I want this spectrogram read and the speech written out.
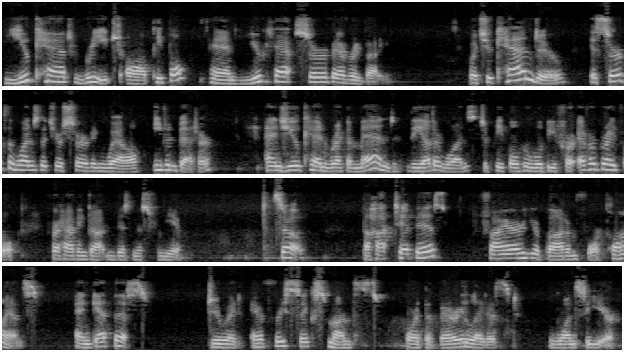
You can't reach all people and you can't serve everybody. What you can do is serve the ones that you're serving well even better and you can recommend the other ones to people who will be forever grateful for having gotten business from you. So, the hot tip is fire your bottom four clients. And get this do it every six months or at the very latest once a year.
